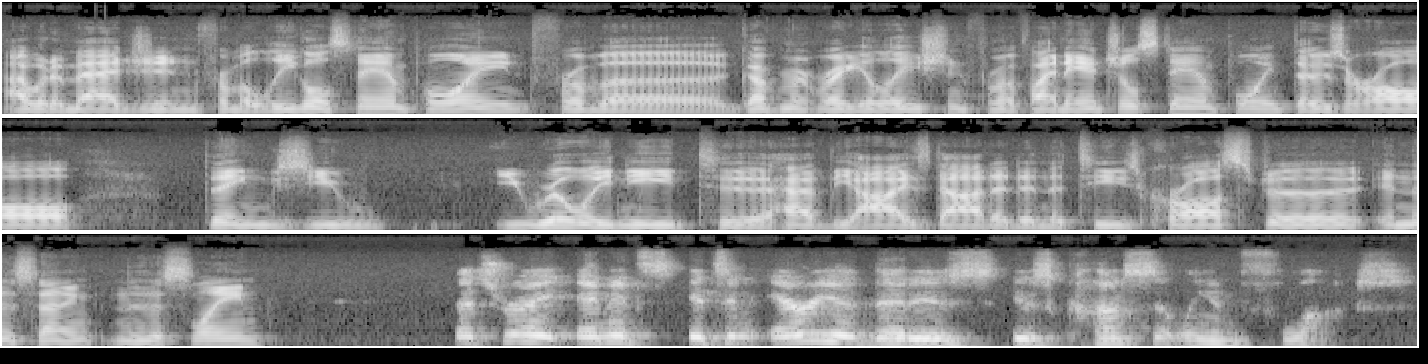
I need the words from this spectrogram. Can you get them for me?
I would imagine from a legal standpoint, from a government regulation, from a financial standpoint, those are all things you you really need to have the I's dotted and the T's crossed uh, in this in this lane. That's right, and it's it's an area that is is constantly in flux,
